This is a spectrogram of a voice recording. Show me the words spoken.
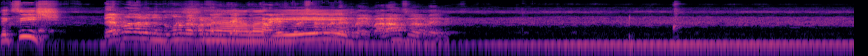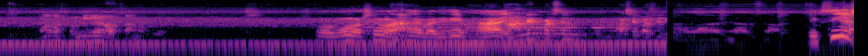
দেখছিস বের করা যাবে কিন্তু কোনো ব্যাপার না। টার্গেট করিস আরামসে বের করা যাবে আমার শনিবার অবস্থান সর্বনাশের মাথায় বাড়ি রে ভাই। হান্ড্রেড পার্সেন্ট আশেপাশে। দেখছিস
